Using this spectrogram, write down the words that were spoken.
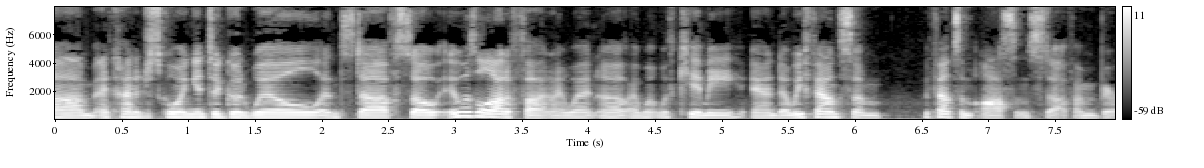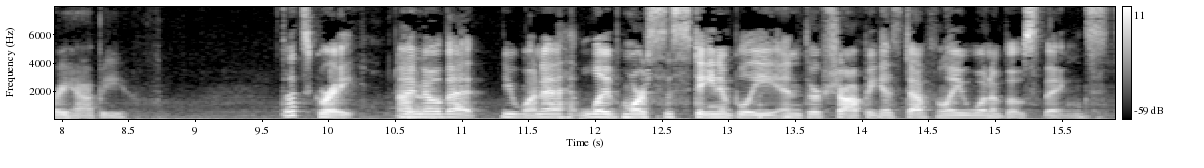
um, and kind of just going into Goodwill and stuff. So it was a lot of fun. I went uh, I went with Kimmy and uh, we found some we found some awesome stuff. I'm very happy. That's great. I know that you want to live more sustainably, and thrift shopping is definitely one of those things.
